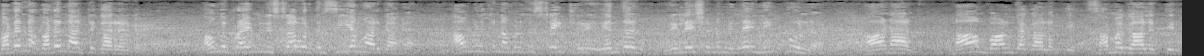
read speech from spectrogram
வட வடநாட்டுக்காரர்கள். அவங்க பிரைம் மினிஸ்டரா ஒருத்தர் சிஎம்மா இருக்காங்க. அவங்களுக்கு நம்மளுக்கு ஸ்ட்ரைட் எந்த ரிலேஷனும் இல்லை லிங்க்கும் இல்லை. ஆனால் நாம் வாழ்ந்த காலத்தில் சமகாலத்தில்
